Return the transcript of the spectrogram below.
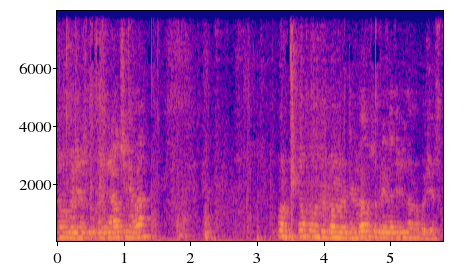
Domnul Băgescu, crede altcineva? Bun, dăm cuvântul domnului Dâlău să pregătește domnul Băgescu.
